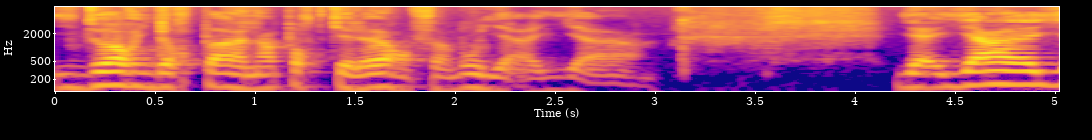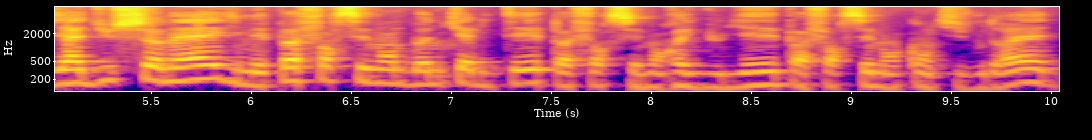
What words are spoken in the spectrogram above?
Il dort, il dort pas à n'importe quelle heure. Enfin bon, il y a, il y a, il y a, il y a du sommeil, mais pas forcément de bonne qualité, pas forcément régulier, pas forcément quand il voudrait.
